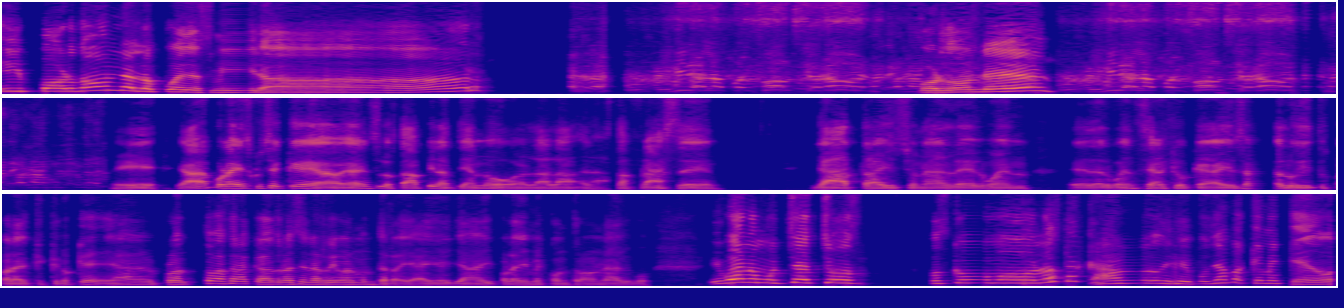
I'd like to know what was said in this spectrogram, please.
¿Y por dónde lo puedes mirar? Míralo por Fox, ¿Por dónde? Míralo por Fox, Sí, ya por ahí escuché que a alguien se lo estaba pirateando la, la, esta frase ya tradicional del buen, eh, del buen Sergio, que hay saluditos para el que creo que ya pronto va a estar acá otra vez en arriba en Monterrey, ya, por ahí me encontraron algo. Y bueno, muchachos, pues como no está acá, dije, pues ya para qué me quedo,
